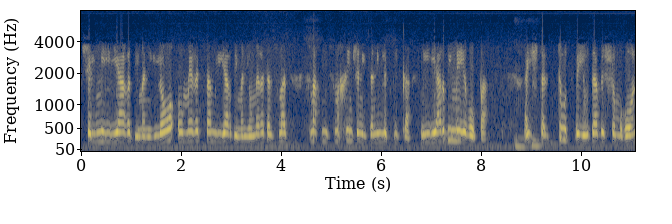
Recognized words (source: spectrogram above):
של מיליארדים, אני לא אומרת סתם מיליארדים, אני אומרת על סמך מסמכים שניתנים לבדיקה, מיליארדים מאירופה. ההשתלטות ביהודה ושומרון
